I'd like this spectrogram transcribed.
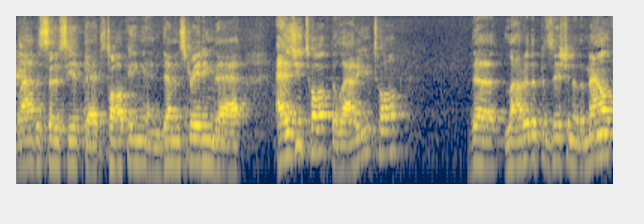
a lab associate that's talking and demonstrating that as you talk, the louder you talk, the louder the position of the mouth,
